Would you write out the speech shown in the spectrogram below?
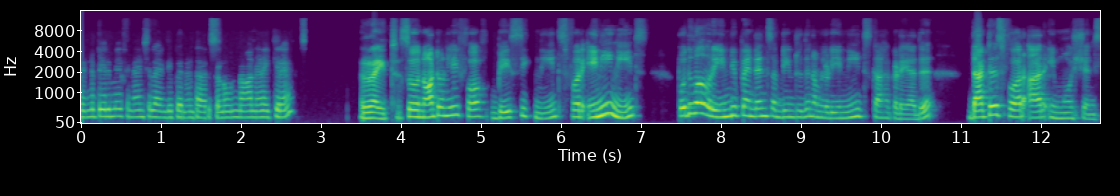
ரெண்டு பேருமே ஃபினான்ஷியலா இண்டிபெண்டா இருக்கணும்னு நான் நினைக்கிறேன். Right so not only for basic needs for any needs பொதுவா ஒரு இண்டிபெண்டன்ஸ் அப்படின்றது நம்மளுடைய நீட்ஸ்க்காக கிடையாது. That is for our emotions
